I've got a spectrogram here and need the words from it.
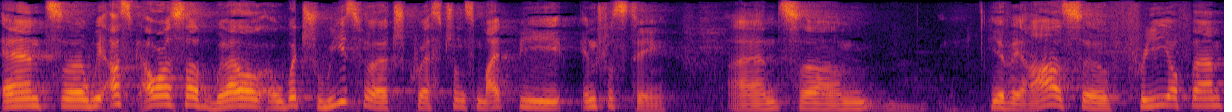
And uh, we ask ourselves, well, which research questions might be interesting? And um, here they are, so three of them.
